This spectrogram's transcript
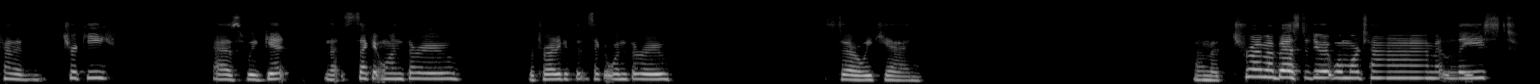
kind of tricky as we get that second one through. We're trying to get that second one through so we can. I'm going to try my best to do it one more time at least.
